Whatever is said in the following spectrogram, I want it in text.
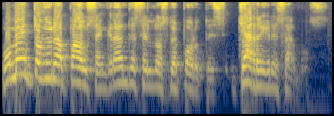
Momento de una pausa en Grandes en los Deportes. Ya regresamos.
